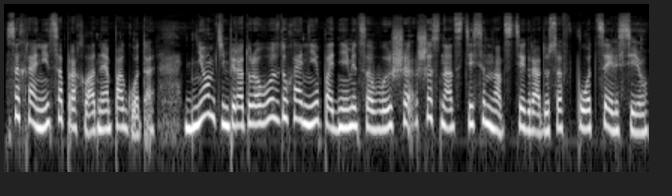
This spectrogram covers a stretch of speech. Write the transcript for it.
сохранится прохладная погода. Днем температура воздуха не поднимется выше 16-17 градусов по Цельсию.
